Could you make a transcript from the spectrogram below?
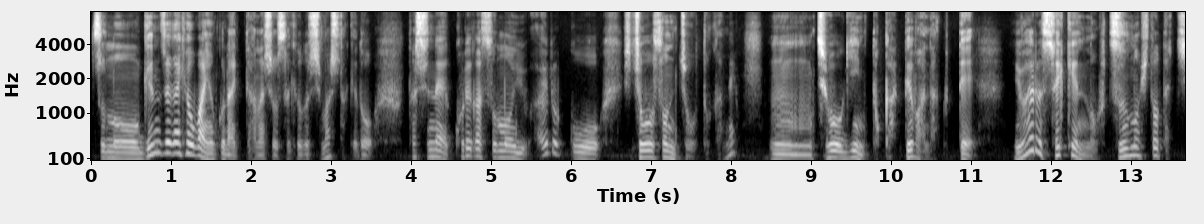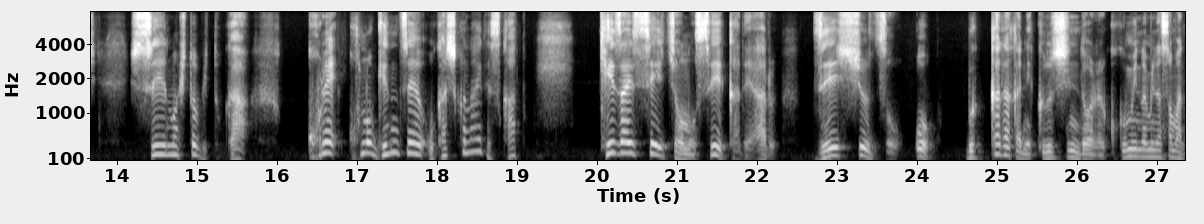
その減税が評判良くないって話を先ほどしましたけど、私ね、これがそのいわゆるこう市町村長とかね、うん地方議員とかではなくて、いわゆる世間の普通の人たち、市政の人々が、これ、この減税おかしくないですか？と経済成長の成果である税収増を物価高に苦しんでおられる国民の皆様に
